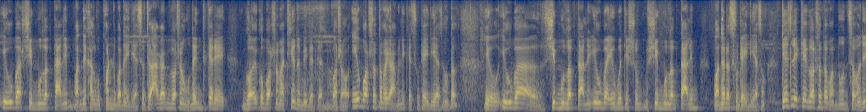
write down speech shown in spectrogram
युवा सिपमूलक तालिम भन्ने खालको फन्ड बनाइदिएको छ। त्यो आगामी वर्ष हुँदैन के अरे गएको वर्षमा थिएन विगतका वर्ष यो वर्ष तपाईँको हामीले के छुट्याइदिएका छौँ त? यो युवा सिपमूलक तालिम युवा युवती सिपमूलक तालिम भनेर छुट्याइदिएका छौँ। त्यसले के गर्छ त भन्नुहुन्छ भने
